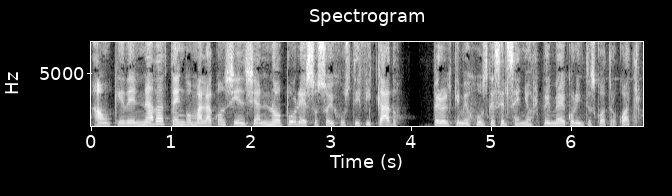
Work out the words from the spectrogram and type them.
aunque de nada tengo mala conciencia, no por eso soy justificado, pero el que me juzga es el Señor. 1 Corintios 4:4.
